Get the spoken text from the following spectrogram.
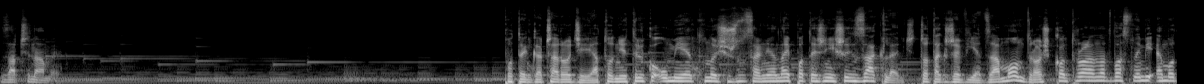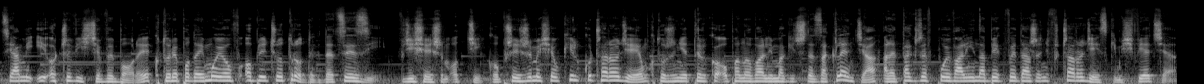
zaczynamy. Potęga czarodzieja to nie tylko umiejętność rzucania najpotężniejszych zaklęć, to także wiedza, mądrość, kontrola nad własnymi emocjami i oczywiście wybory, które podejmują w obliczu trudnych decyzji. W dzisiejszym odcinku przyjrzymy się kilku czarodziejom, którzy nie tylko opanowali magiczne zaklęcia, ale także wpływali na bieg wydarzeń w czarodziejskim świecie.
